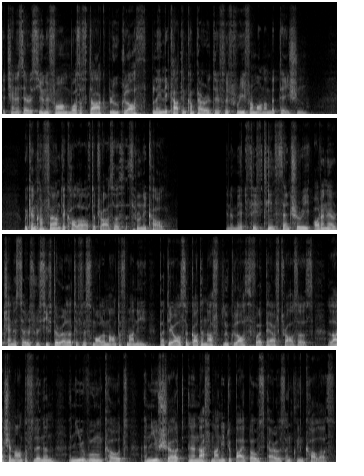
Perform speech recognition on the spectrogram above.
The Janissaries uniform was of dark blue cloth, plainly cut and comparatively free from ornamentation. We can confirm the color of the trousers through Nicolle. In the mid-15th century, ordinary Janissaries received a relatively small amount of money, but they also got enough blue cloth for a pair of trousers, a large amount of linen, a new woolen coat, a new shirt and enough money to buy bows, arrows and clean collars.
